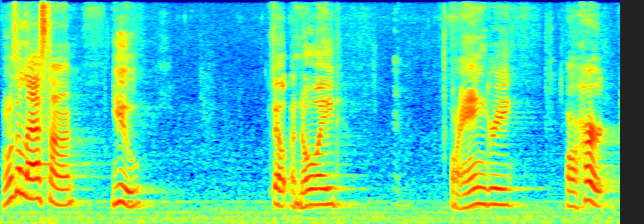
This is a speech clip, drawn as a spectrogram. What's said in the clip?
When was the last time you felt annoyed or angry or hurt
